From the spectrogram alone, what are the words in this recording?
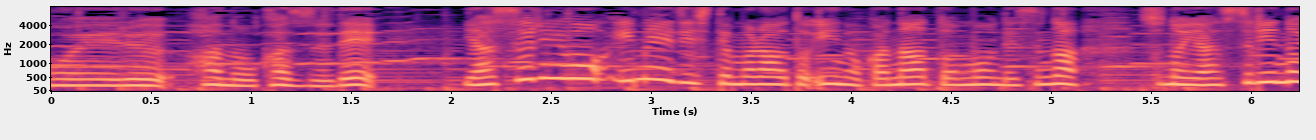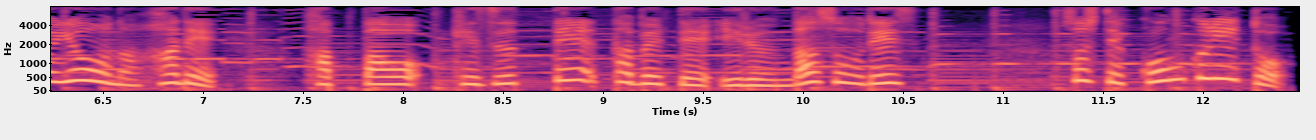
超える歯の数で、ヤスリをイメージしてもらうといいのかなと思うんですがそのヤスリのような歯で葉っぱを削って食べているんだそうです。そしてコンクリート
